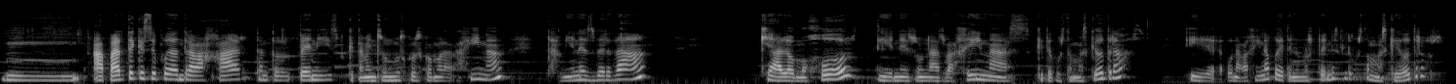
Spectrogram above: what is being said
Mm, aparte que se puedan trabajar tanto el penis, que también son músculos como la vagina, también es verdad que a lo mejor tienes unas vaginas que te gustan más que otras y una vagina puede tener unos penes que le gustan más que otros.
